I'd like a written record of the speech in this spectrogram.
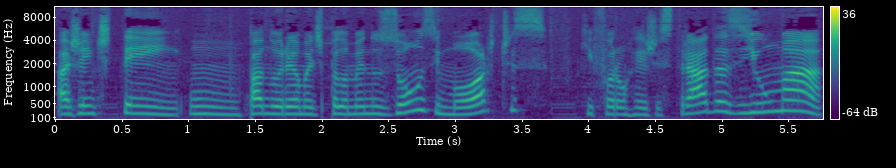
A gente tem um panorama de pelo menos 11 mortes que foram registradas e uma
